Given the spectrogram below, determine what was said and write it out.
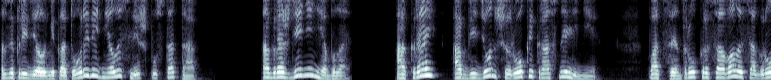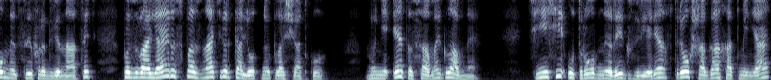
за пределами которой виднелась лишь пустота. Ограждения не было, а край обведен широкой красной линией. По центру красовалась огромная цифра 12, позволяя распознать вертолетную площадку. Но не это самое главное. Тихий утробный рык зверя в трех шагах от меня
